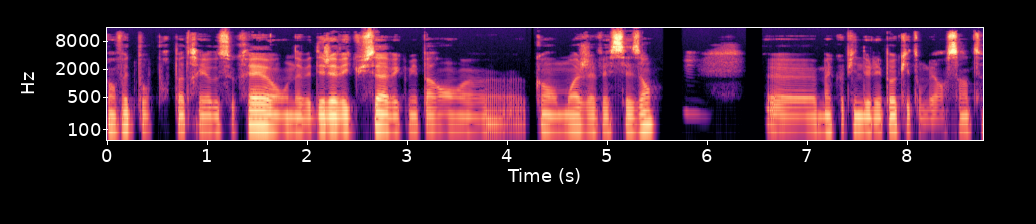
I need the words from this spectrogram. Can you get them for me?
en fait, pour pour pas trahir de secret, on avait déjà vécu ça avec mes parents quand moi j'avais 16 ans. Mmh. ma copine de l'époque est tombée enceinte.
